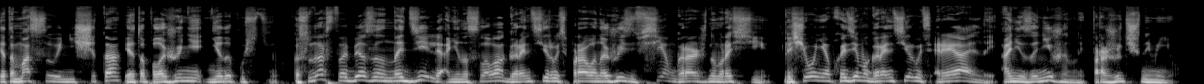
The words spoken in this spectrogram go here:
Это массовая нищета, и это положение недопустимо. Государство обязано на деле, а не на словах, гарантировать право на жизнь всем гражданам России, для чего необходимо гарантировать реальный, а не заниженный прожиточный минимум.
